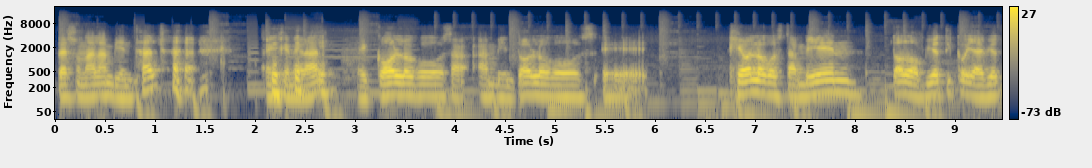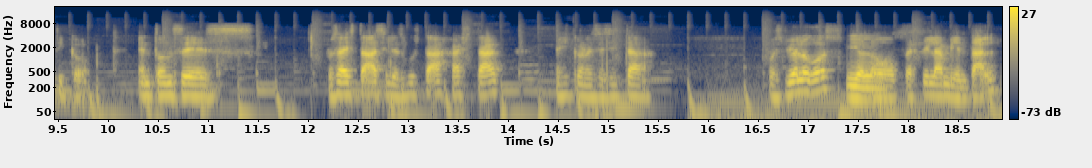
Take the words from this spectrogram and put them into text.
personal ambiental en general, ecólogos, ambientólogos, eh, geólogos también, todo biótico y abiótico. Entonces, pues ahí está, si les gusta, hashtag México necesita pues biólogos, o perfil ambiental.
